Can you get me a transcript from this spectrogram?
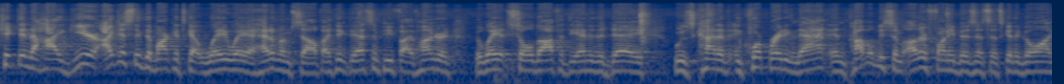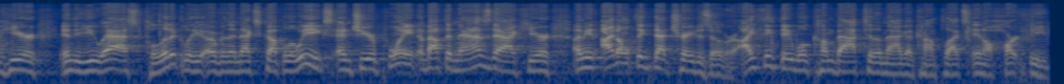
kicked into high gear, I just think the market's got way, way ahead of himself. I think the S&P 500, the way it sold off at the end of the day, was kind of incorporating that and probably some other funny business that's going to go on here in the U.S. politically over the next couple of weeks. And to your point about the NASDAQ here, I mean, I don't think that trade is over. I think they will come back to the MAGA complex in a heartbeat.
